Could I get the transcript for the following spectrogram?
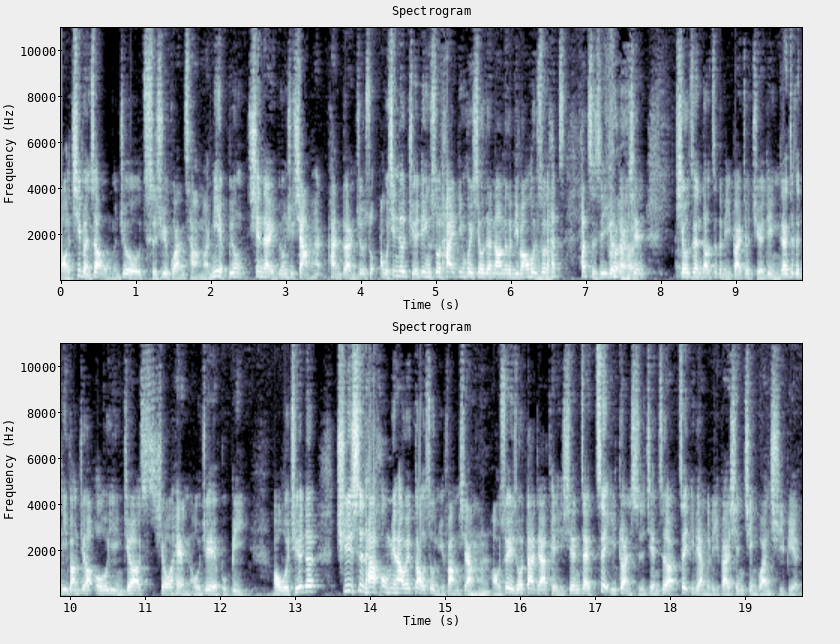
哦，基本上我们就持续观察嘛，你也不用现在也不用去下判判断，就是说啊，我现在就决定说它一定会修正到那个地方，或者说它它只是一个短线 修正到这个礼拜就决定，你在这个地方就要 all in 就要 show hand，我觉得也不必哦，我觉得趋势它后面它会告诉你方向，好，所以说大家可以先在这一段时间，这这一两个礼拜先静观其变。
